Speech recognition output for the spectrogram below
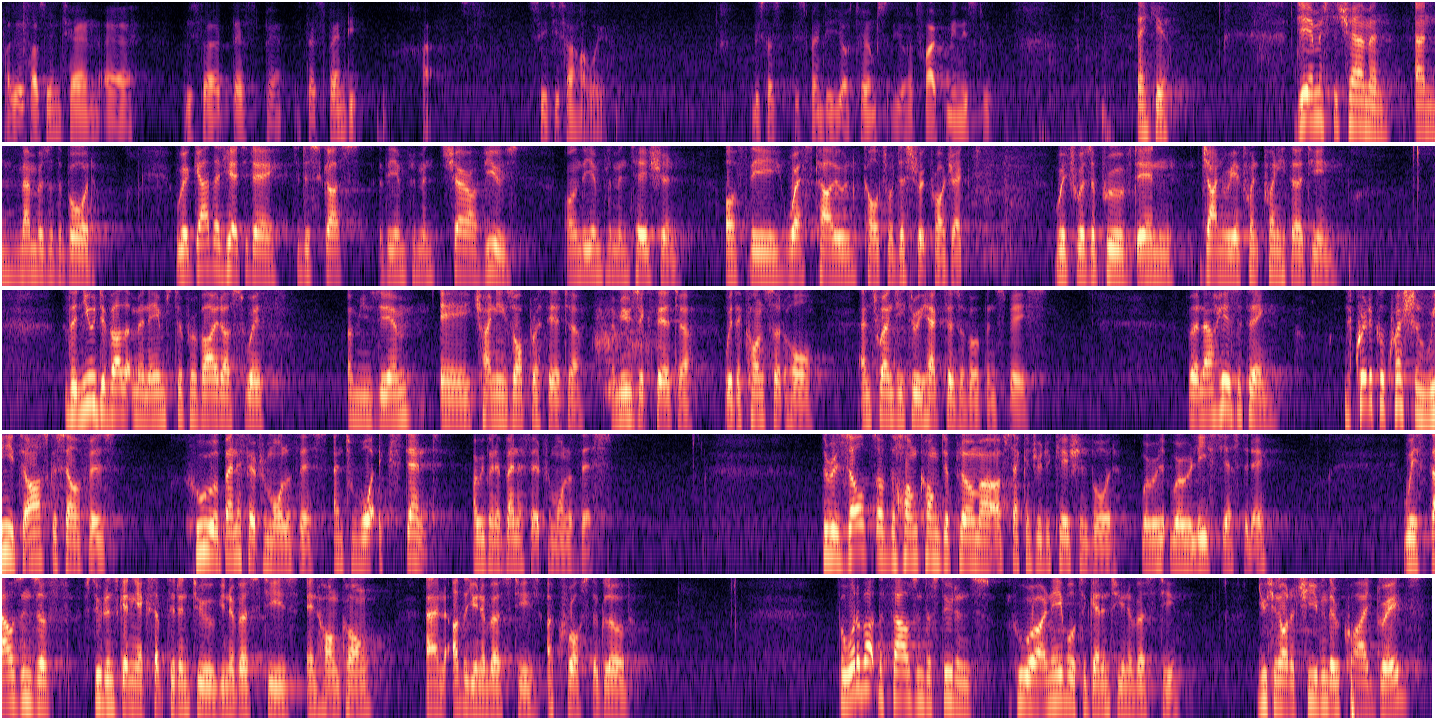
我哋首先请诶、呃 Mr. Despen- Despendi 吓，狮子山学会。Mr. Despendi, your terms, you have five minutes to. Thank you. Dear Mr. Chairman and members of the board, we are gathered here today to discuss the implement, share our views on the implementation of the West Kowloon Cultural District project, which was approved in January of 20- 2013. the new development aims to provide us with a museum, a Chinese opera theatre, a music theatre with a concert hall, and 23 hectares of open space. But now here's the thing. The critical question we need to ask ourselves is, who will benefit from all of this and to what extent are we going to benefit from all of this? The results of the Hong Kong Diploma of Secondary Education Board were, re- were released yesterday, with thousands of students getting accepted into universities in Hong Kong and other universities across the globe. But what about the thousands of students who are unable to get into university due to not achieving the required grades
